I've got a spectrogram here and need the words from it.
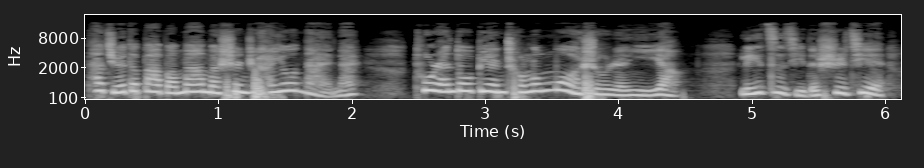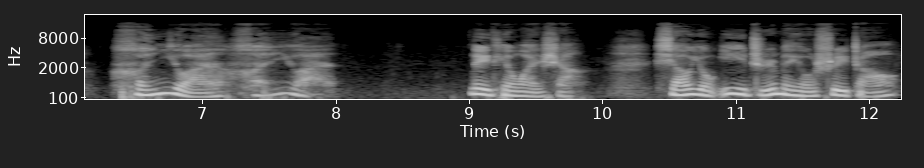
他觉得爸爸妈妈，甚至还有奶奶，突然都变成了陌生人一样，离自己的世界。很远很远。那天晚上，小勇一直没有睡着。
